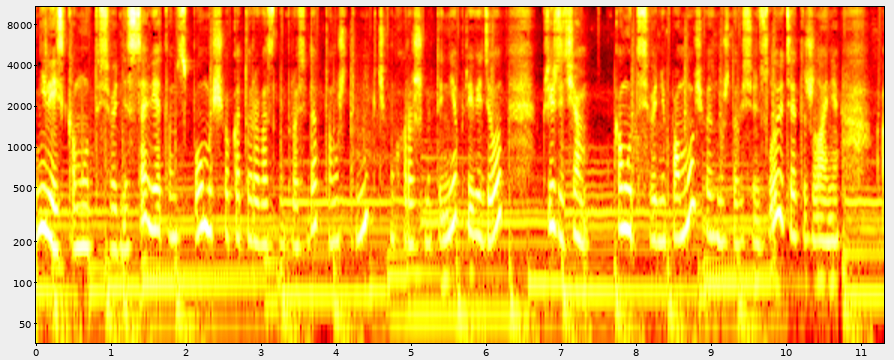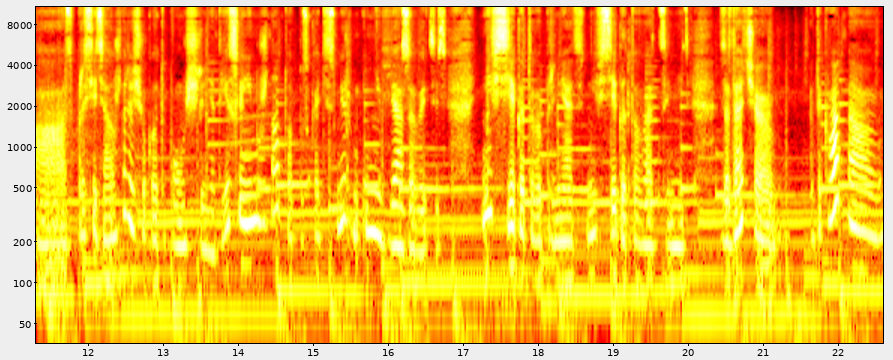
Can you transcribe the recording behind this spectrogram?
не лезть кому-то сегодня с советом, с помощью, которая вас не просит, да, потому что ни к чему хорошему это не приведет. Прежде чем кому-то сегодня помочь, возможно, вы сегодня словите это желание, а, спросите, а нужна ли еще какая-то помощь или нет. Если не нужна, то отпускайте с миром и не ввязывайтесь. Не все готовы принять, не все готовы оценить. Задача адекватно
